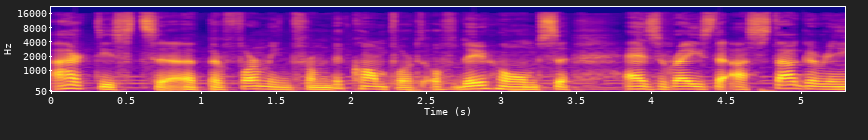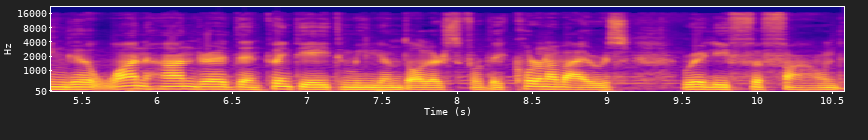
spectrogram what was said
artists uh, performing from the comfort of their homes has raised a staggering $128 million for the coronavirus relief fund.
